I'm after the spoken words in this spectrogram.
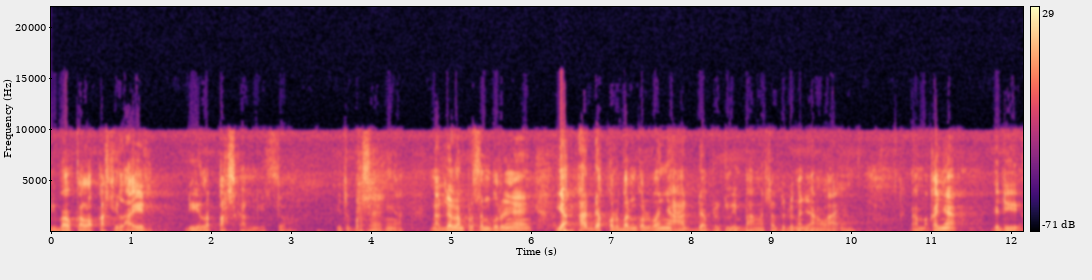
dibawa ke lokasi lain dilepaskan gitu. Itu prosesnya. Nah dalam pertempurannya ya ada korban-korbannya ada bergelimpangan satu dengan yang lain. Nah makanya jadi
